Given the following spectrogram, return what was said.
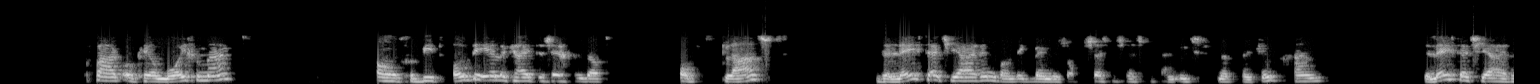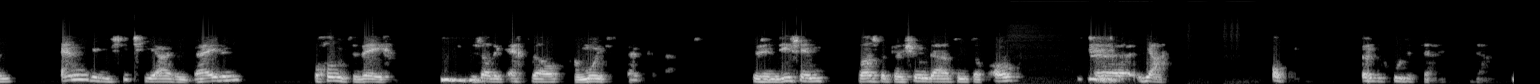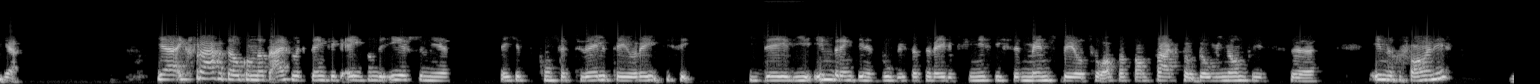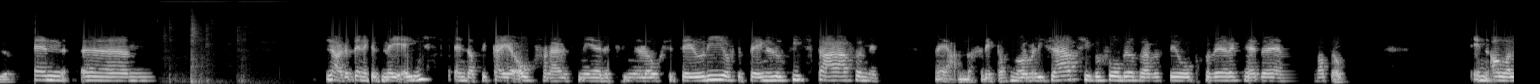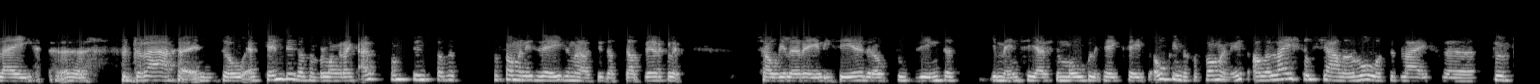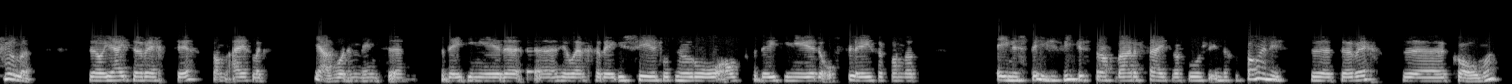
vaak ook heel mooi gemaakt. Al gebied ook de eerlijkheid te zeggen dat op het laatst de leeftijdsjaren, want ik ben dus op 66 en iets met pensioen gegaan, de leeftijdsjaren en de justitiejaren beiden begonnen te wegen. Dus dat ik echt wel vermoeid ben gegaan. Dus in die zin was de pensioendatum toch ook uh, ja, op een goede tijd. Ja. ja. Ik vraag het ook omdat eigenlijk denk ik een van de eerste meer weet je, conceptuele, theoretische ideeën die je inbrengt in het boek is dat de reductionistische mensbeeld, zoals dat dan vaak zo dominant is uh, in de gevangenis. En um, nou, daar ben ik het mee eens. En dat kan je ook vanuit meer de criminologische theorie of de penologie staven. Met nou ja, een begrip als normalisatie bijvoorbeeld, waar we veel op gewerkt hebben. En wat ook in allerlei uh, verdragen en zo erkend is als een belangrijk uitgangspunt van het gevangeniswezen. Maar als je dat daadwerkelijk zou willen realiseren, er ook toe dwingt dat je mensen juist de mogelijkheid geeft, ook in de gevangenis, allerlei sociale rollen te blijven uh, vervullen. Terwijl jij terecht zegt, van eigenlijk ja, worden mensen, gedetineerden, uh, heel erg gereduceerd tot hun rol als gedetineerde of vleger van dat ene specifieke strafbare feit waarvoor ze in de gevangenis uh, terecht komen.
